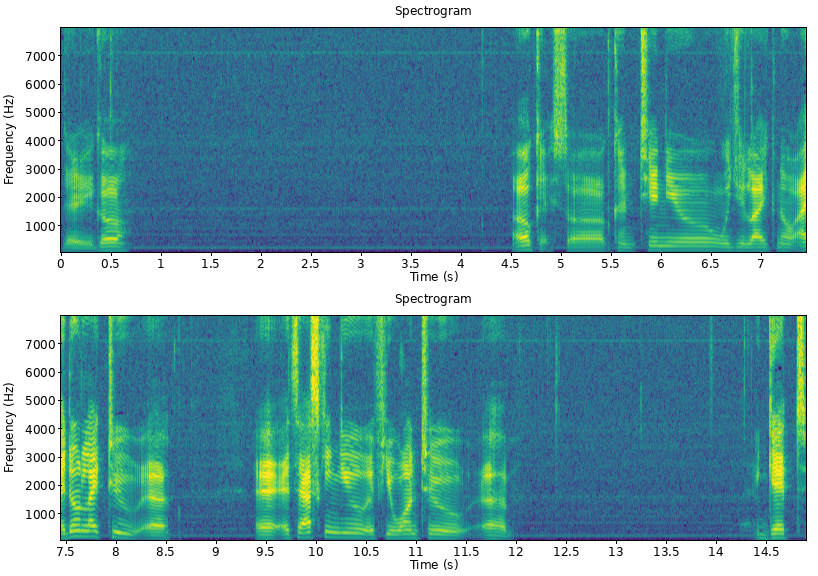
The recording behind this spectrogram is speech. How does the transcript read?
There you go. Okay, so continue. Would you like no? I don't like to. Uh, uh, it's asking you if you want to uh, get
